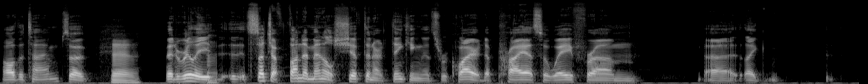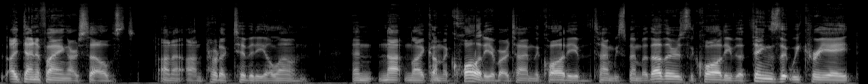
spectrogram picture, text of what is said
all the time. So yeah. But really, it's such a fundamental shift in our thinking that's required to pry us away from uh, like identifying ourselves on a, on productivity alone, and not like on the quality of our time, the quality of the time we spend with others, the quality of the things that we create.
